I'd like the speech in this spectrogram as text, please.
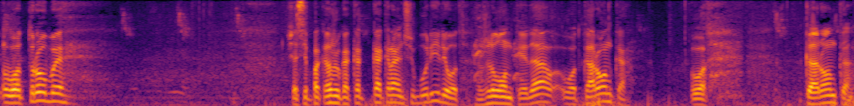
Вот трубы. Сейчас я покажу, как, как, как раньше бурили, вот желонкой, да, вот коронка, вот коронка.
